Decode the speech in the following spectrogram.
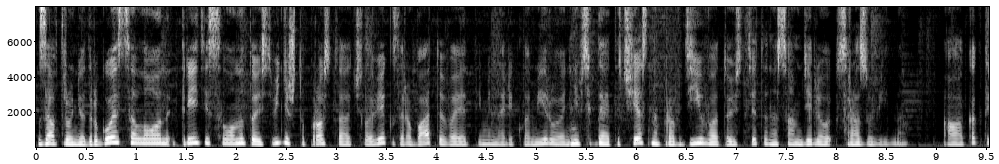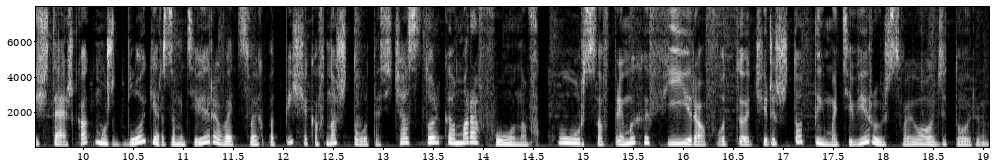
завтра у него другой салон, третий салон. Ну, то есть видишь, что просто человек зарабатывает именно рекламируя. Не всегда это честно, правдиво, то есть это на самом деле сразу видно. А как ты считаешь, как может блогер замотивировать своих подписчиков на что-то? Сейчас столько марафонов, курсов, прямых эфиров. Вот э, через что ты мотивируешь свою аудиторию?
